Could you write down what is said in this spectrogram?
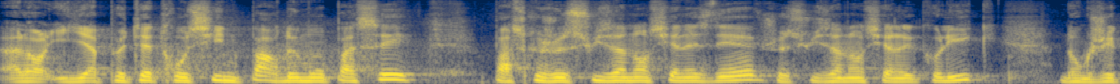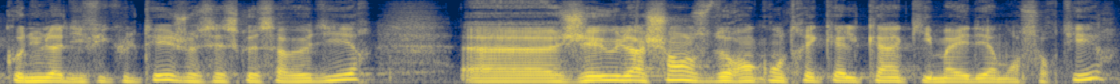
Alors il y a peut-être aussi une part de mon passé, parce que je suis un ancien SDF, je suis un ancien alcoolique, donc j'ai connu la difficulté, je sais ce que ça veut dire. Euh, j'ai eu la chance de rencontrer quelqu'un qui m'a aidé à m'en sortir.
